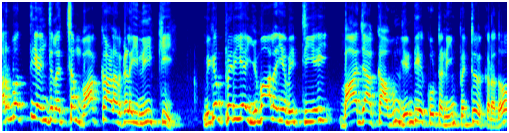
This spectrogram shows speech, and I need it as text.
அறுபத்தி அஞ்சு லட்சம் வாக்காளர்களை நீக்கி மிகப்பெரிய இமாலய வெற்றியை பாஜகவும் என்டிஏ கூட்டணியும் பெற்றிருக்கிறதோ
